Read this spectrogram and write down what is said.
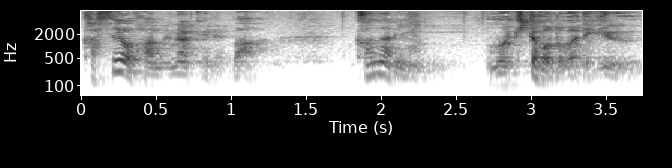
枷をはめなければかなり思い切ったことができる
